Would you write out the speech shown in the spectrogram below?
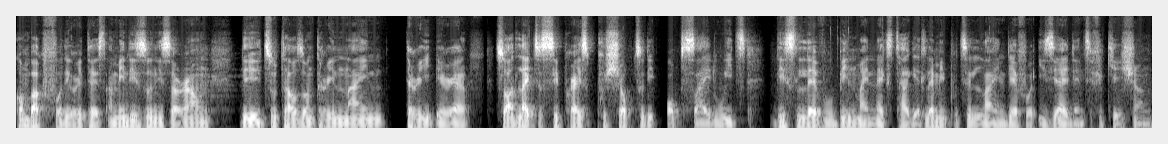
come back for the retest. I mean, this zone is around the 2393 area. So I'd like to see price push up to the upside with this level being my next target let me put a line there for easier identification.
